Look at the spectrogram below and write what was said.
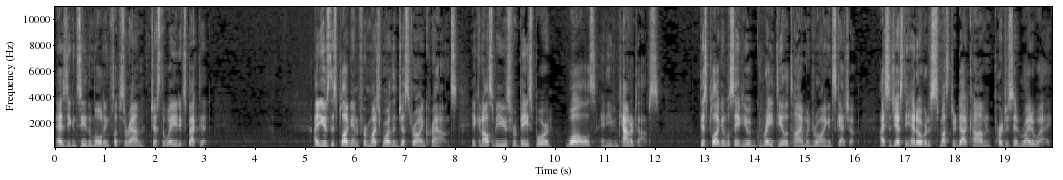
As you can see, the molding flips around just the way you'd expect it. I use this plugin for much more than just drawing crowns. It can also be used for baseboard, walls, and even countertops. This plugin will save you a great deal of time when drawing in SketchUp. I suggest you head over to smustard.com and purchase it right away.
